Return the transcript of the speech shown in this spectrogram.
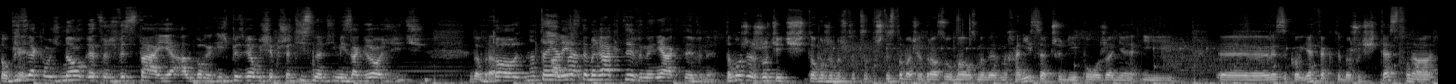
Okej. widzę jakąś nogę, coś wystaje, albo jakiś pies miałby się przecisnąć i mi zagrozić, Dobra. to, No to ja ale ma- jestem reaktywny, nieaktywny. To możesz rzucić, to możemy prze- przetestować od razu małą zmianę w mechanice, czyli położenie i ryzyko i efekt. Trzeba rzucić test na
